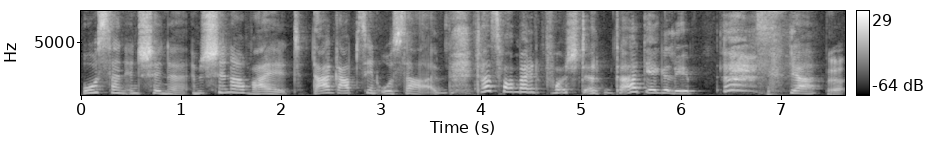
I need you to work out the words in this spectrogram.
Ostern in Schinne, im Schinnerwald. Da gab es den Osterhahn. Das war meine Vorstellung. Da hat er gelebt. Ja. ja.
